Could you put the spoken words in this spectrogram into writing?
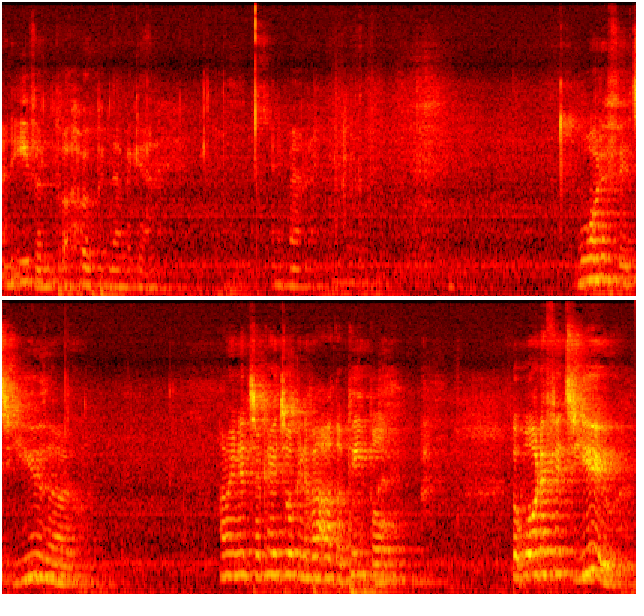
and even put hope in them again. Amen. What if it's you, though? I mean, it's okay talking about other people, but what if it's you?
